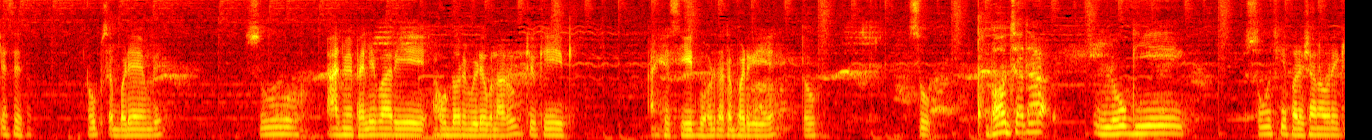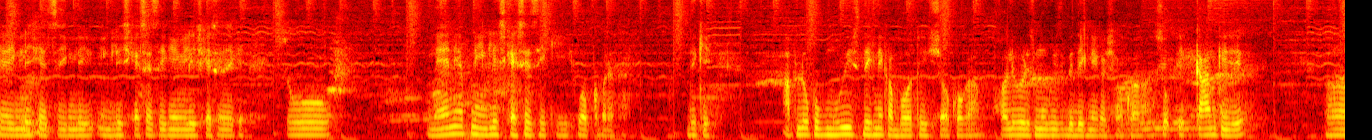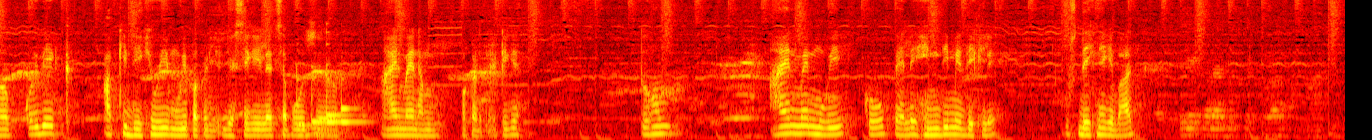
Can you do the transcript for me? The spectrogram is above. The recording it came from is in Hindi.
कैसे सब होप सब बढ़िया होंगे। सो so, आज मैं पहली बार ये आउटडोर वीडियो बना रहा हूँ क्योंकि आगे सीट बहुत ज़्यादा बढ़ गई है तो सो so, बहुत ज़्यादा लोग ये सोच के परेशान हो रहे हैं कि इंग्लिश कैसे इंग्लिश इंग्लिश कैसे सीखें इंग्लिश कैसे सीखें सो so, मैंने अपनी इंग्लिश कैसे सीखी वो आपको पता था देखिए आप लोगों को मूवीज़ देखने का बहुत ही शौक होगा हॉलीवुड मूवीज़ भी देखने का शौक होगा। सो so, एक काम कीजिए कोई भी एक आपकी देखी हुई मूवी पकड़िए जैसे कि लेट सपोज़ आयन मैन हम पकड़ते हैं, ठीक है? तो हम आयन मैन मूवी को पहले हिंदी में देख ले। उस देखने के बाद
